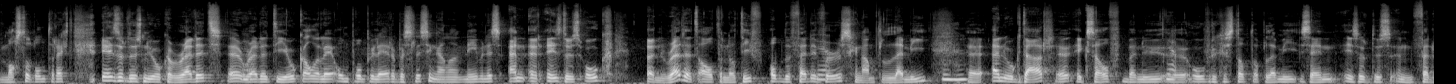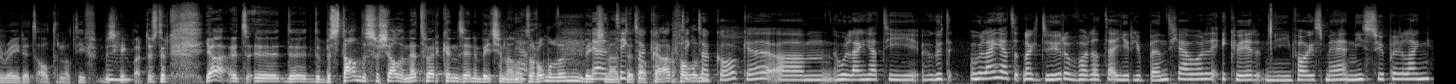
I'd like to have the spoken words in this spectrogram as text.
Mastodon terecht, is er dus nu ook een Reddit, Reddit die ook allerlei onpopulaire beslissingen aan het nemen is. En er is dus ook een Reddit-alternatief op de Fediverse, ja. genaamd Lemmy. Uh, en ook daar, uh, ik zelf ben nu ja. overgestapt op Lemmy, zijn, is er dus een federated alternatief beschikbaar. Mm -hmm. Dus er, ja, het, de, de bestaande sociale netwerken zijn een beetje aan ja. het rommelen, een beetje aan het uit elkaar vallen. TikTok ook, hè. Um, hoe, lang gaat die, goed, hoe lang gaat het nog duren voordat dat hier geband gaat worden? Ik weet het niet. Volgens mij niet super lang.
